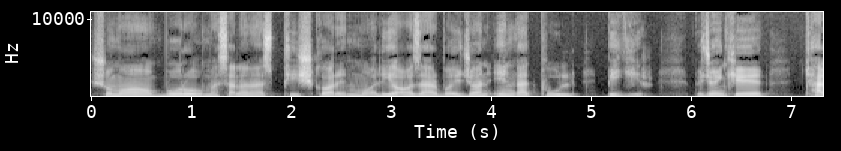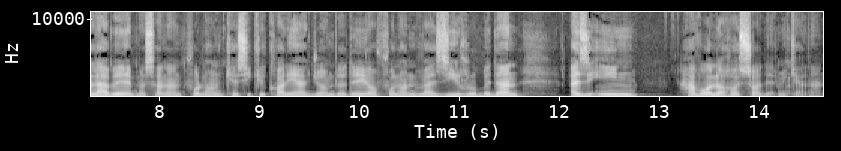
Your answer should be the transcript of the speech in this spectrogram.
شما برو مثلا از پیشکار مالی آذربایجان اینقدر پول بگیر. به جای اینکه طلب مثلا فلان کسی که کاری انجام داده یا فلان وزیر رو بدن از این حواله ها صادر می‌کردن.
